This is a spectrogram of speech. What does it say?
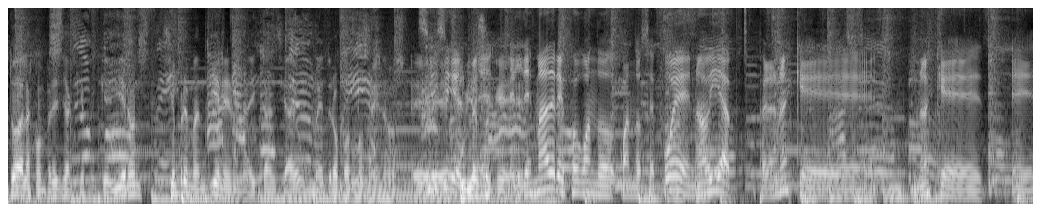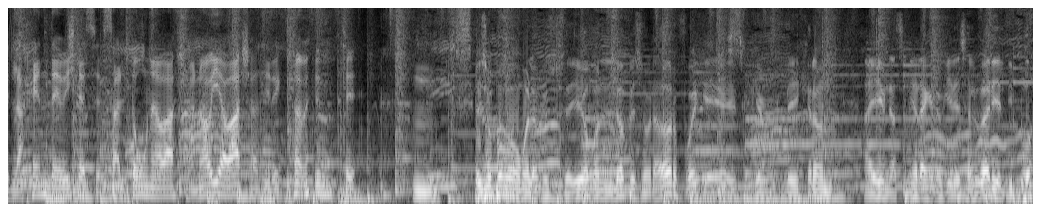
todas las conferencias que, que dieron siempre mantienen una distancia de un metro por lo menos. Eh, Sí, sí, es el, curioso el- que. el desmadre fue cuando, cuando se fue, no había, pero no es que no es que eh, la gente, viste, se saltó una valla, no había vallas directamente. Mm. Es un poco como lo que sucedió con López Obrador, fue que, que le dijeron ahí a una señora que lo quiere saludar y el tipo,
